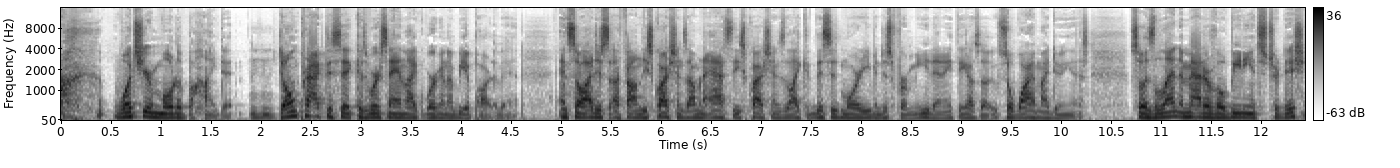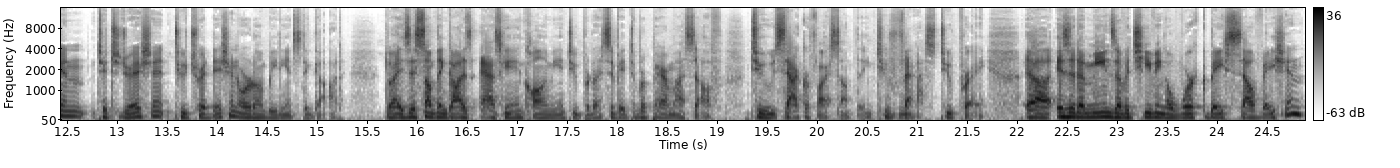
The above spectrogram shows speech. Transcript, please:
what's your motive behind it? Mm-hmm. Don't practice it because we're saying like we're gonna be a part of it. And so I just I found these questions. I'm gonna ask these questions. Like this is more even just for me than anything else. So, why am I doing this? So is Lent a matter of obedience tradition to tradition to tradition or an obedience to God? Do I, is this something God is asking and calling me into participate to prepare myself to sacrifice something, to fast, to pray? Uh, is it a means of achieving a work based salvation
